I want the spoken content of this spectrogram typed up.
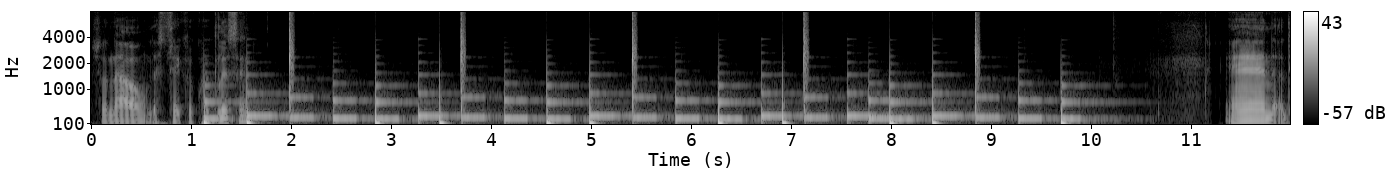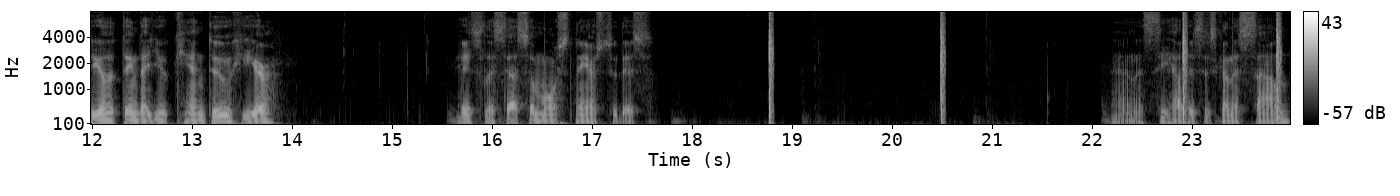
So now let's take a quick listen. And the other thing that you can do here is let's add some more snares to this. And let's see how this is going to sound.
